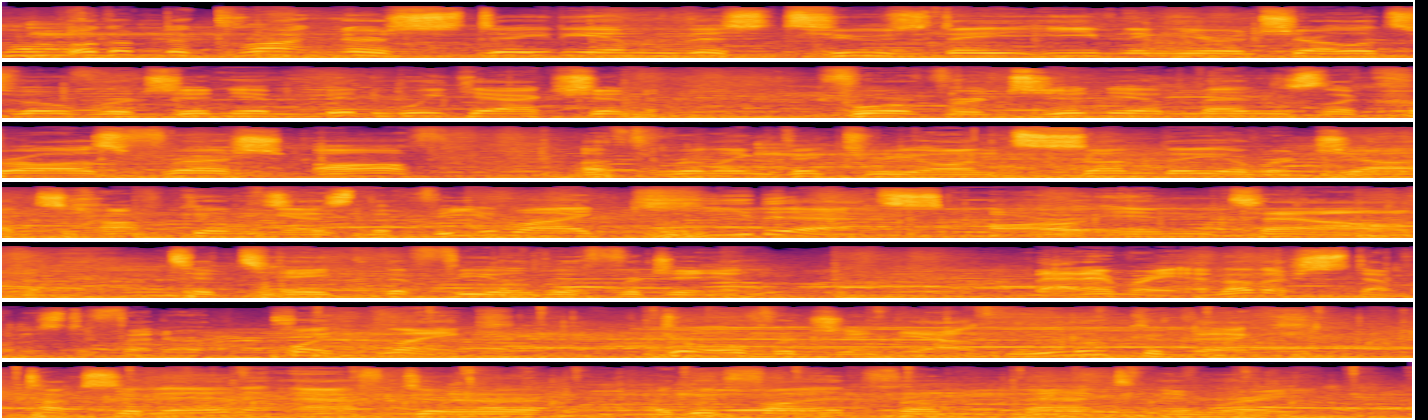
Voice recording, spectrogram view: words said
Welcome to Klockner Stadium this Tuesday evening here in Charlottesville, Virginia. Midweek action for Virginia men's lacrosse, fresh off a thrilling victory on Sunday over Johns Hopkins as the VMI Keydets are in town to take the field with Virginia. Matt Emery, another step on his defender. Point blank, go Virginia. Lukovic tucks it in after a good find from Matt Emery.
